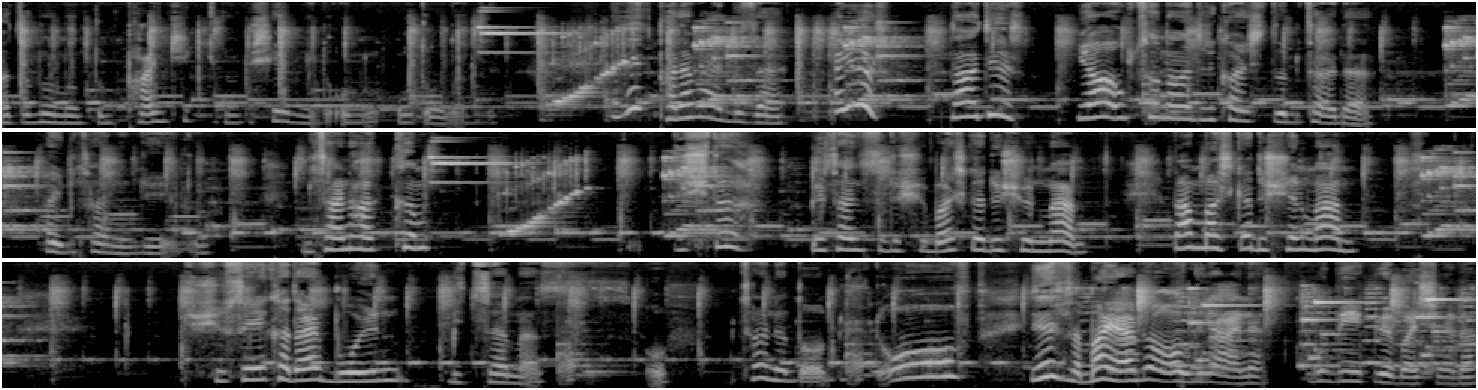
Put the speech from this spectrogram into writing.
Adını unuttum. Pankek gibi bir şey miydi? Onu, o da olabilir. Evet para ver bize. Hayır. Nadir. Ya usta Nadir kaçtı bir tane. Hayır bir tane değil. Bir tane hakkım düştü. Bir tanesi düştü. Başka düşürmem. Ben başka düşürmem. Düşürseye kadar bu oyun bitemez. Of. Bir tane daha düştü. Of. Neyse bayağı bir oldu yani. Bu büyük bir başarı.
